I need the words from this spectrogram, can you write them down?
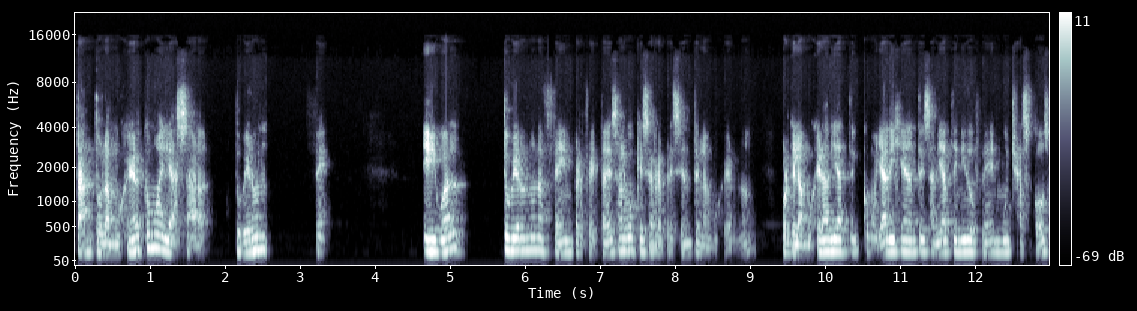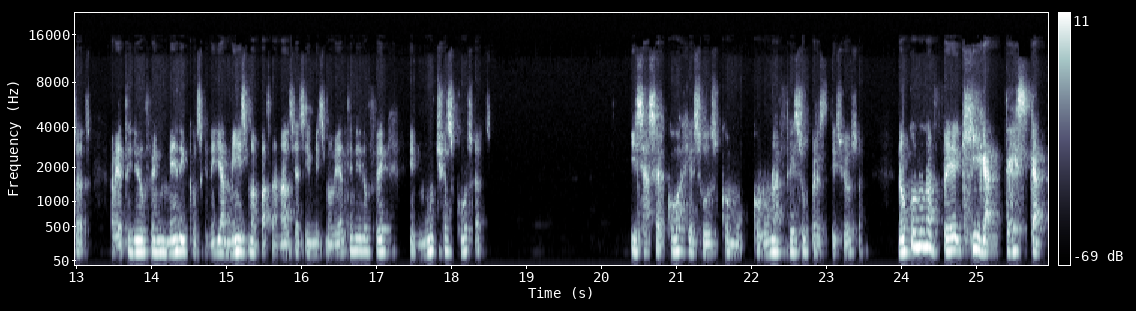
tanto la mujer como Eleazar tuvieron fe. E igual tuvieron una fe imperfecta. Es algo que se representa en la mujer, ¿no? Porque la mujer había, como ya dije antes, había tenido fe en muchas cosas. Había tenido fe en médicos, en ella misma para sanarse a sí misma. Había tenido fe en muchas cosas. Y se acercó a Jesús como, con una fe supersticiosa, no con una fe gigantesca.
